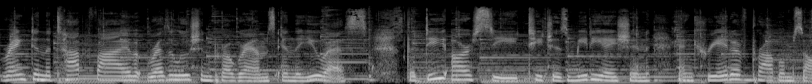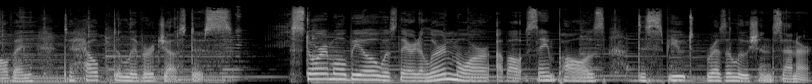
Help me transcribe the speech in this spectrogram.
Ranked in the top five resolution programs in the U.S., the DRC teaches mediation and creative problem solving to help deliver justice. Storymobile was there to learn more about St. Paul's Dispute Resolution Center.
